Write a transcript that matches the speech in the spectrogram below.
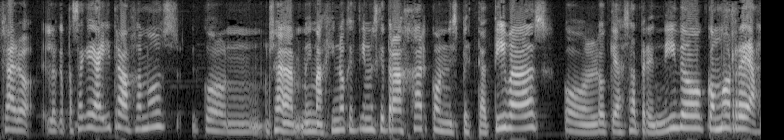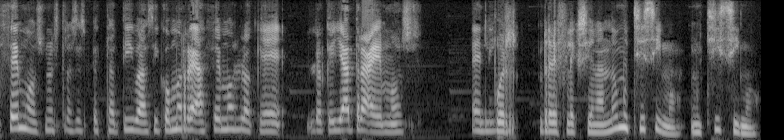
Claro, lo que pasa que ahí trabajamos con, o sea, me imagino que tienes que trabajar con expectativas, con lo que has aprendido, cómo rehacemos nuestras expectativas y cómo rehacemos lo que, lo que ya traemos. Pues reflexionando muchísimo, muchísimo.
